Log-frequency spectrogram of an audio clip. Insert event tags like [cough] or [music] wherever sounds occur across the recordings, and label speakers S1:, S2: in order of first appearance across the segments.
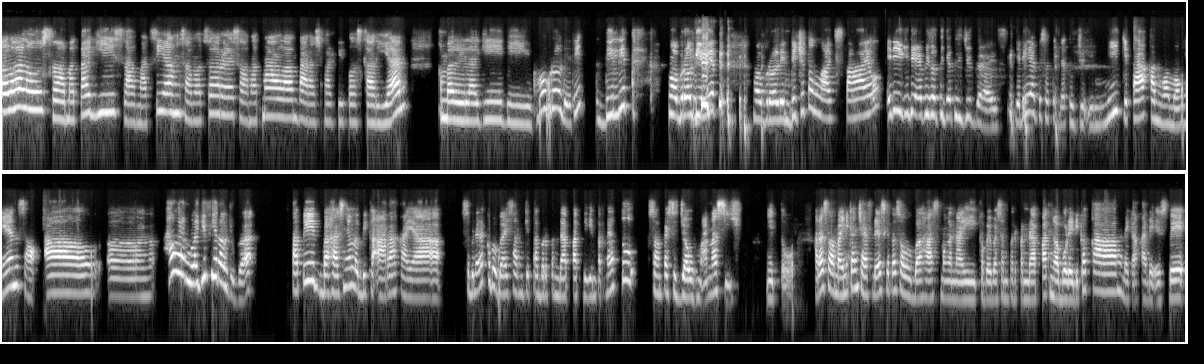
S1: Halo, halo, selamat pagi, selamat siang, selamat sore, selamat malam para smart people sekalian. Kembali lagi di Ngobrol Dirit, Dilit, [laughs] Ngobrol Dilit, [laughs] ngobrolin digital lifestyle. Ini ini episode 37 guys. Jadi episode 37 ini kita akan ngomongin soal uh, hal yang lagi viral juga, tapi bahasnya lebih ke arah kayak sebenarnya kebebasan kita berpendapat di internet tuh sampai sejauh mana sih gitu. Karena selama ini kan CFDS kita selalu bahas mengenai kebebasan berpendapat, nggak boleh dikekang, DKKDSB,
